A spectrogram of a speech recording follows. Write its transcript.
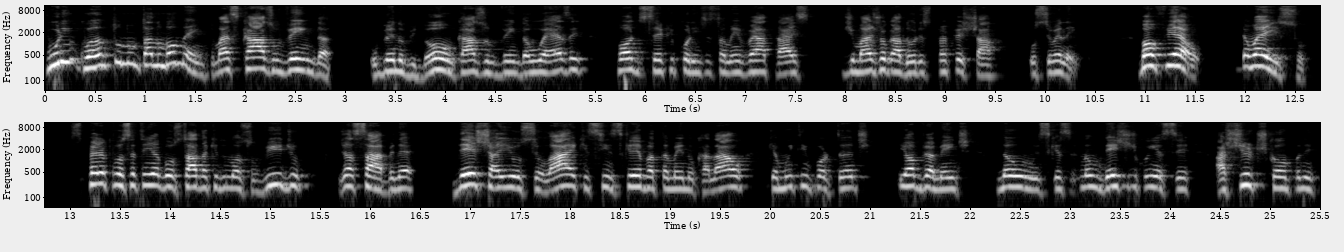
por enquanto não está no momento. Mas caso venda o Breno Bidon, caso venda o Wesley, pode ser que o Corinthians também vai atrás de mais jogadores para fechar o seu elenco. Bom, Fiel, então é isso. Espero que você tenha gostado aqui do nosso vídeo. Já sabe, né? Deixa aí o seu like, se inscreva também no canal, que é muito importante. E, obviamente, não esqueça, não deixe de conhecer a Shirt Company,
